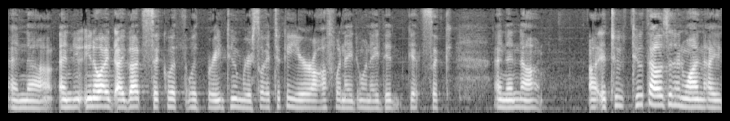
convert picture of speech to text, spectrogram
And, uh, and you, know, I, I got sick with, with brain tumors, so I took a year off when I, when I did get sick. And then uh, uh, in two, 2001, I,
